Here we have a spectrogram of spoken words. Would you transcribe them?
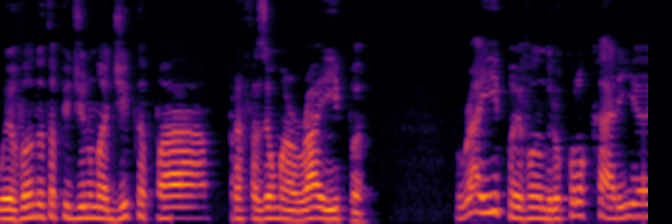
O Evandro está pedindo uma dica para fazer uma Rye IPA. Rye IPA, Evandro, eu colocaria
